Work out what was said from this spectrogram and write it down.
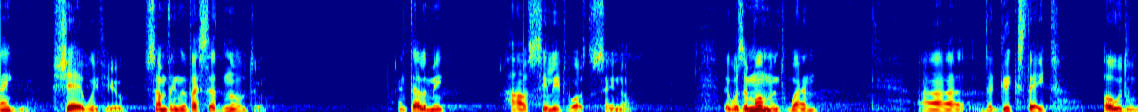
I share with you something that I said no to? And tell me how silly it was to say no. There was a moment when uh, the Greek state owed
